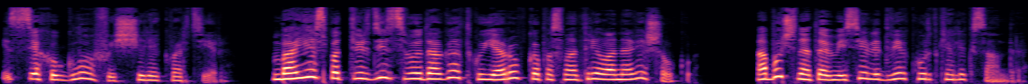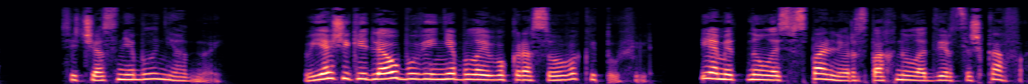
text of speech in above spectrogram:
из всех углов и щелей квартиры. Боясь подтвердить свою догадку, я робко посмотрела на вешалку. Обычно там висели две куртки Александра. Сейчас не было ни одной. В ящике для обуви не было его кроссовок и туфель. Я метнулась в спальню, распахнула дверцы шкафа.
